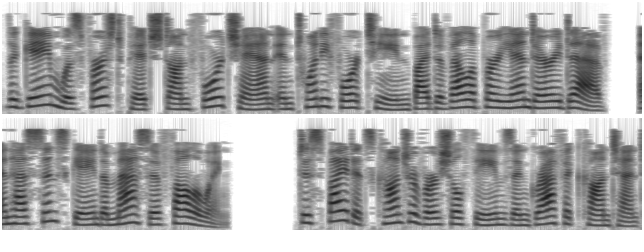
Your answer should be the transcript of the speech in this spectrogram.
The game was first pitched on 4chan in 2014 by developer Yandere Dev, and has since gained a massive following. Despite its controversial themes and graphic content,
